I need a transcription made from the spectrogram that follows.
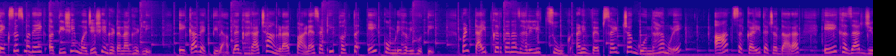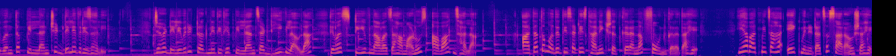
टेक्सासमध्ये एक अतिशय मजेशीर घटना घडली. एका व्यक्तीला आपल्या घराच्या अंगणात पाण्यासाठी फक्त एक कोंबडी हवी होती. पण टाईप करताना झालेली चूक आणि वेबसाईटच्या गोंधळामुळे आज सकाळी त्याच्या दारात एक हजार जिवंत पिल्लांची डिलिव्हरी झाली. जेव्हा डिलिव्हरी ट्रकने तिथे पिल्लांचा ढीग लावला तेव्हा स्टीव्ह नावाचा हा माणूस आवाक झाला. आता तो मदतीसाठी स्थानिक शेतकऱ्यांना फोन करत आहे. या बातमीचा हा एक मिनिटाचा सारांश आहे.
